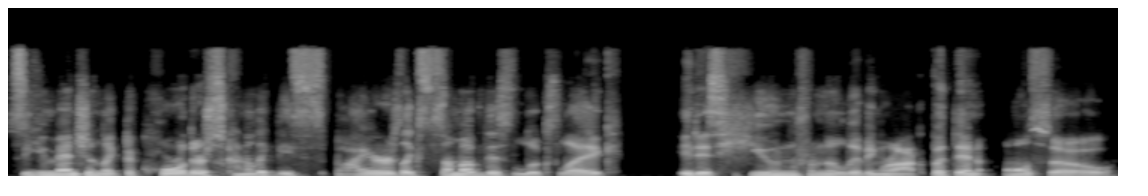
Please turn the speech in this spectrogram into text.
So you mentioned like the core, there's kind of like these spires, like some of this looks like it is hewn from the living rock, but then also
